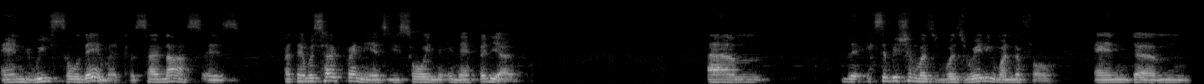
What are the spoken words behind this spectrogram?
And we saw them. It was so nice as, but they were so friendly as you saw in, the, in that video. Um, the exhibition was, was really wonderful. And um,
